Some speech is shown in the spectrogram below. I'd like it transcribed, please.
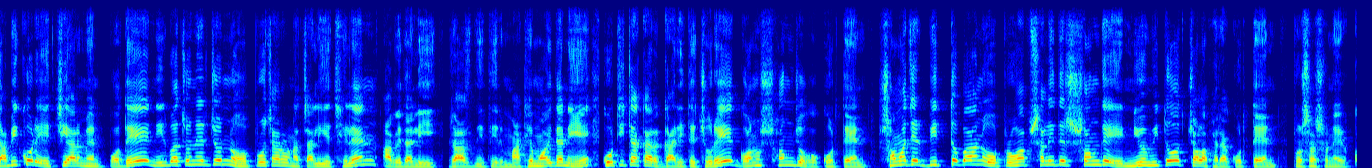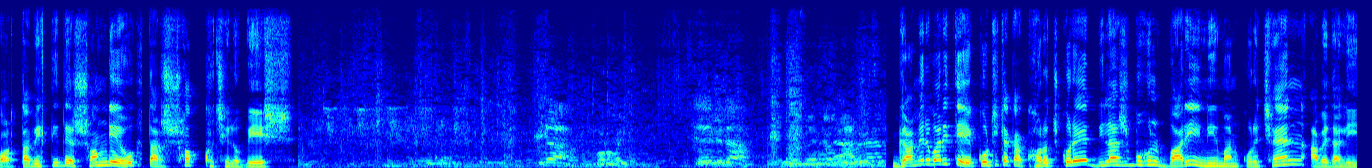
দাবি করে চেয়ারম্যান পদে নির্বাচনের জন্য প্রচারণা চালিয়েছিলেন আবেদ আলী। রাজনীতির মাঠে ময়দানে কোটি টাকার গাড়িতে চড়ে গণসংযোগও করতেন। সমাজের বিত্তবান ও প্রভাবশালীদের সঙ্গে নিয়মিত চলাফেরা করতেন। প্রশাসনের কর্তা ব্যক্তিদের সঙ্গেও তার সখ্য ছিল বেশ। গ্রামের বাড়িতে কোটি টাকা খরচ করে বিলাসবহুল বাড়ি নির্মাণ করেছেন আবেদ আলী।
